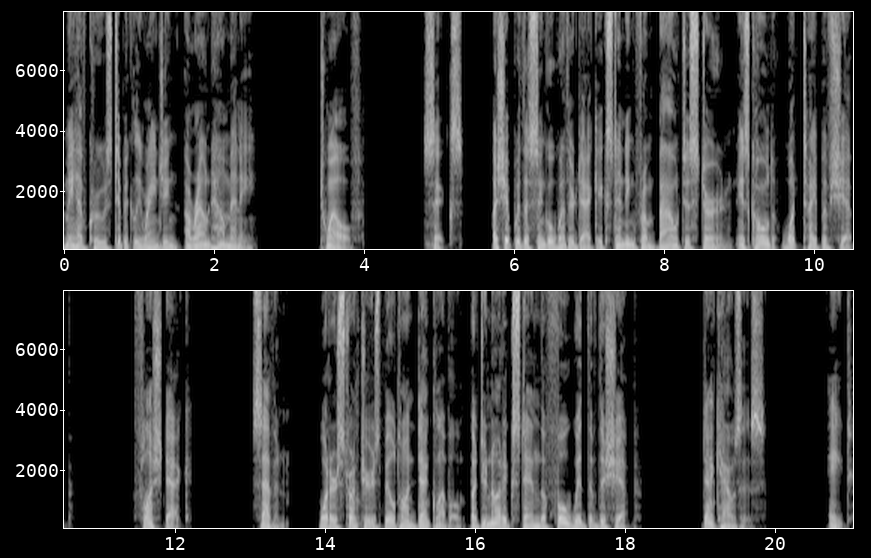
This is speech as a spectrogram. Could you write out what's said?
may have crews typically ranging around how many? 12. 6. A ship with a single weather deck extending from bow to stern is called what type of ship? Flush deck. 7. What are structures built on deck level but do not extend the full width of the ship? Deck houses. 8.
